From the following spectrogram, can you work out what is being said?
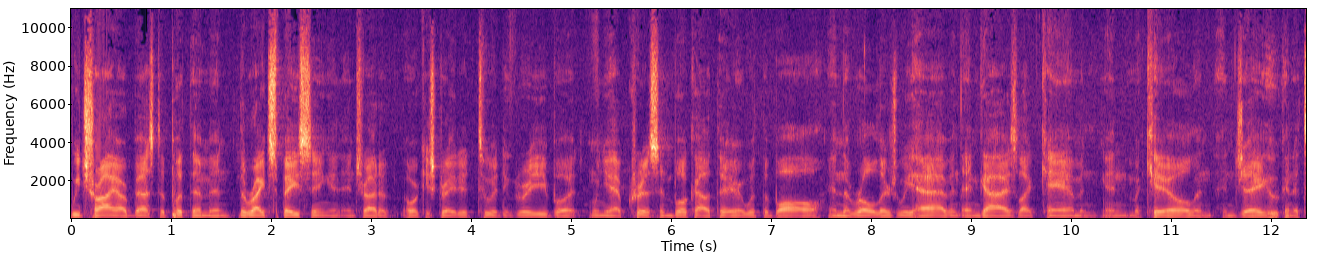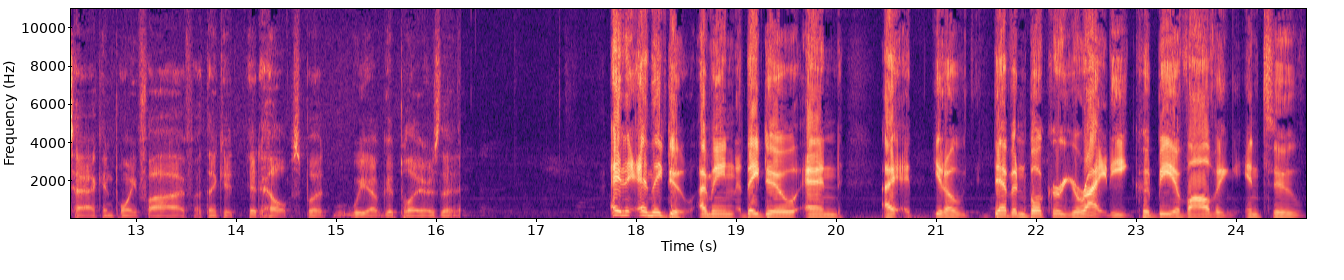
we try our best to put them in the right spacing and, and try to orchestrate it to a degree. But when you have Chris and Book out there with the ball and the rollers we have, and, and guys like Cam and, and Mikal and, and Jay who can attack in point five, I think it, it helps. But we have good players that and and they do. I mean, they do. And I, you know, Devin Booker, you're right. He could be evolving into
